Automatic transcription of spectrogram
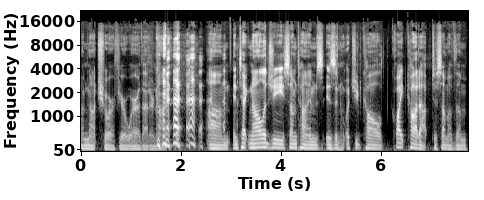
I'm not sure if you're aware of that or not. um, and technology sometimes isn't what you'd call quite caught up to some of them.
